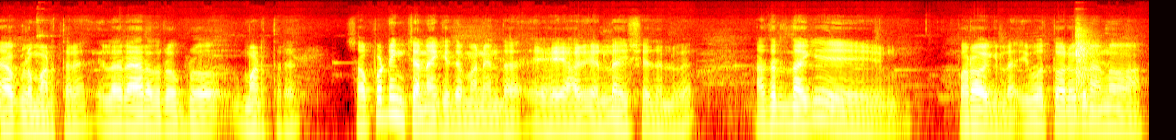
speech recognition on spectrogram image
ಯಾವಾಗಲೂ ಮಾಡ್ತಾರೆ. ಇಲ್ಲಾದ್ರೆ ಯಾರಾದರೂ ಒಬ್ಬರು ಮಾಡ್ತಾರೆ. ಸಪೋರ್ಟಿಂಗ್ ಚೆನ್ನಾಗಿದೆ ಮನೆಯಿಂದ ಎಲ್ಲ ವಿಷಯದಲ್ಲೂ. ಅದರಿಂದಾಗಿ ಪರವಾಗಿಲ್ಲ. ಇವತ್ತುವರೆಗೂ ನಾನು,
